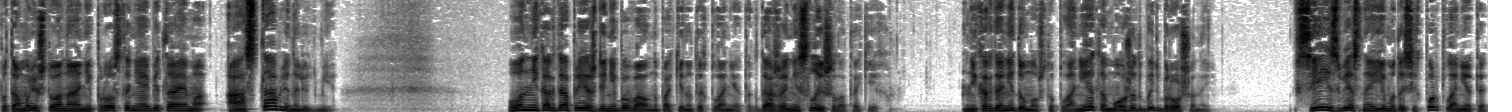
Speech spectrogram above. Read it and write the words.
Потому ли, что она не просто необитаема, а оставлена людьми. Он никогда прежде не бывал на покинутых планетах, даже не слышал о таких. никогда не думал, что планета может быть брошенной. Все известные ему до сих пор планеты,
